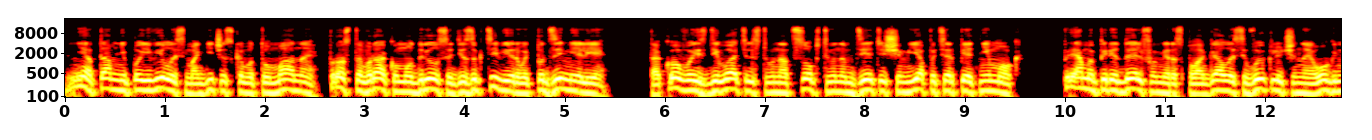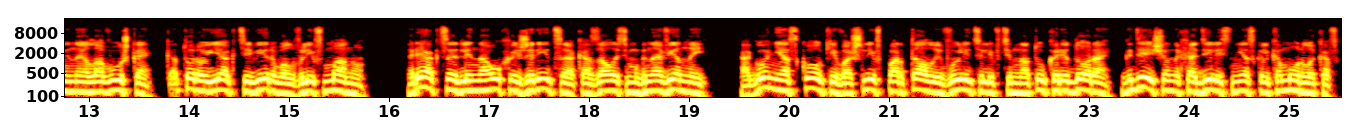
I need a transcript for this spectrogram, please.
Нет, там не появилось магического тумана, просто враг умудрился дезактивировать подземелье. Такого издевательства над собственным детищем я потерпеть не мог. Прямо перед эльфами располагалась выключенная огненная ловушка, которую я активировал, влив ману. Реакция длинноухой жрицы оказалась мгновенной. Огонь и осколки вошли в портал и вылетели в темноту коридора, где еще находились несколько мурлоков.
